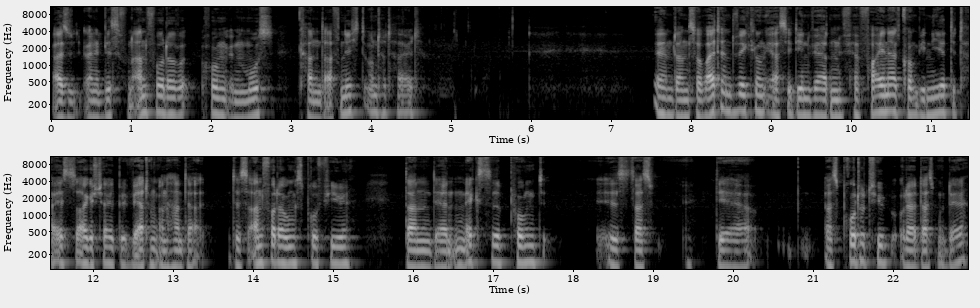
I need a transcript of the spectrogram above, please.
Also eine Liste von Anforderungen in Muss, kann, darf nicht unterteilt. Ähm, dann zur Weiterentwicklung. Erste Ideen werden verfeinert, kombiniert, Details dargestellt, Bewertung anhand der, des Anforderungsprofils. Dann der nächste Punkt ist das, der, das Prototyp oder das Modell.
